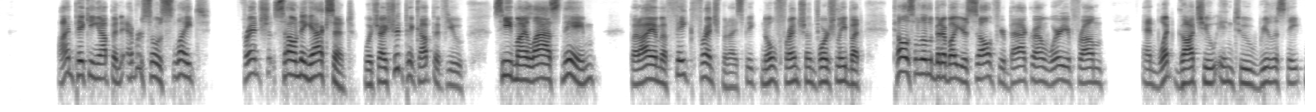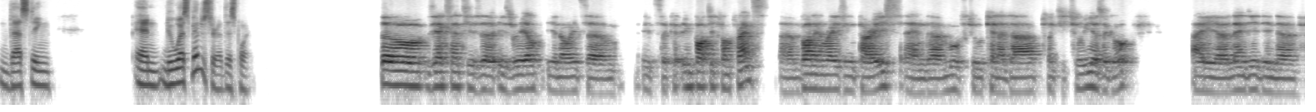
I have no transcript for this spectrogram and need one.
I'm picking up an ever so slight French sounding accent, which I should pick up if you see my last name, but I am a fake Frenchman. I speak no French, unfortunately. But tell us a little bit about yourself, your background, where you're from, and what got you into real estate investing and New Westminster at this point. So the accent is uh, is real. You know, it's um, it's uh, imported from France. Uh, born and raised in Paris, and uh, moved to Canada 22 years ago. I uh, landed in uh,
